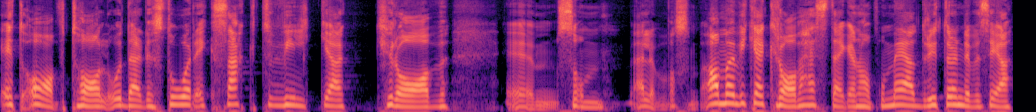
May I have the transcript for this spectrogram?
ett avtal och där det står exakt vilka krav ehm, som, eller vad som, ja, men vilka krav hästägaren har på medryttaren, det vill säga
